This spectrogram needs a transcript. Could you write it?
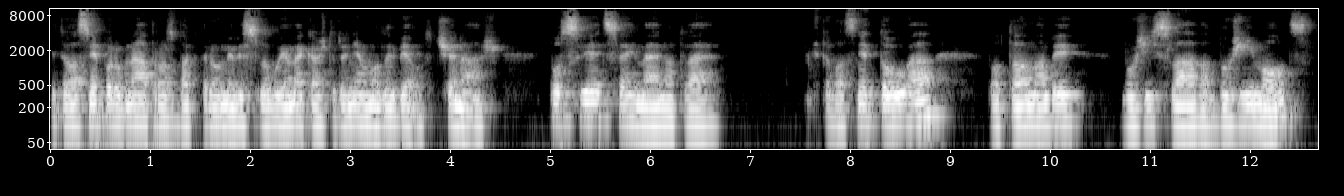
Je to vlastně podobná prozba, kterou my vyslovujeme každodenně v modlitbě Otče náš. Posvěd se jméno Tvé. Je to vlastně touha po tom, aby boží sláva, boží moc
